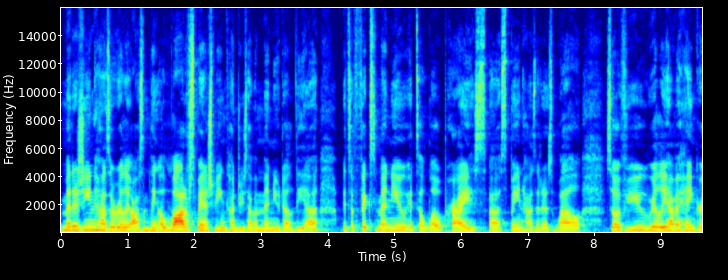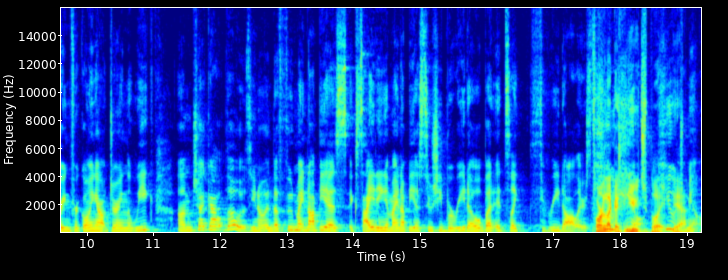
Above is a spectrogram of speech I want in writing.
Medellin has a really awesome thing. A lot of Spanish speaking countries have a menu del dia. It's a fixed menu, it's a low price. Uh, Spain has it as well. So if you really have a hankering for going out during the week, um, check out those. You know, and the food might not be as exciting. It might not be a sushi burrito, but it's like $3 For, like, a meal. huge plate, Huge yeah. meal.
